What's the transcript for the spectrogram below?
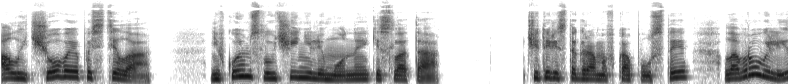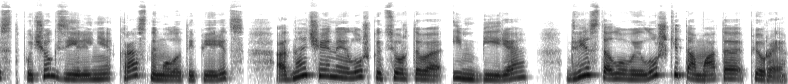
алычевая пастила. Ни в коем случае не лимонная кислота. 400 граммов капусты, лавровый лист, пучок зелени, красный молотый перец, 1 чайная ложка тертого имбиря, 2 столовые ложки томата пюре.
